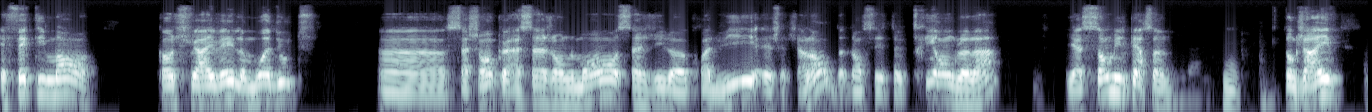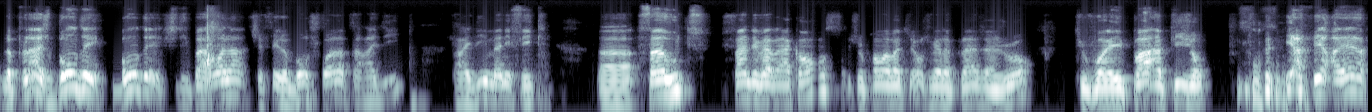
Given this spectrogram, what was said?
Effectivement, quand je suis arrivé le mois d'août, euh, sachant qu'à Saint-Jean-de-Mont, Saint-Gilles, Croix-de-Vie et Chaland, dans cet triangle-là, il y a 100 000 personnes. Hmm. Donc j'arrive, le plage bondé, bondé. Je dis, bah voilà, j'ai fait le bon choix, paradis, paradis magnifique. Euh, fin août, fin des vacances, je prends ma voiture, je vais à la plage un jour, tu ne voyais pas un pigeon. Il n'y avait rien,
